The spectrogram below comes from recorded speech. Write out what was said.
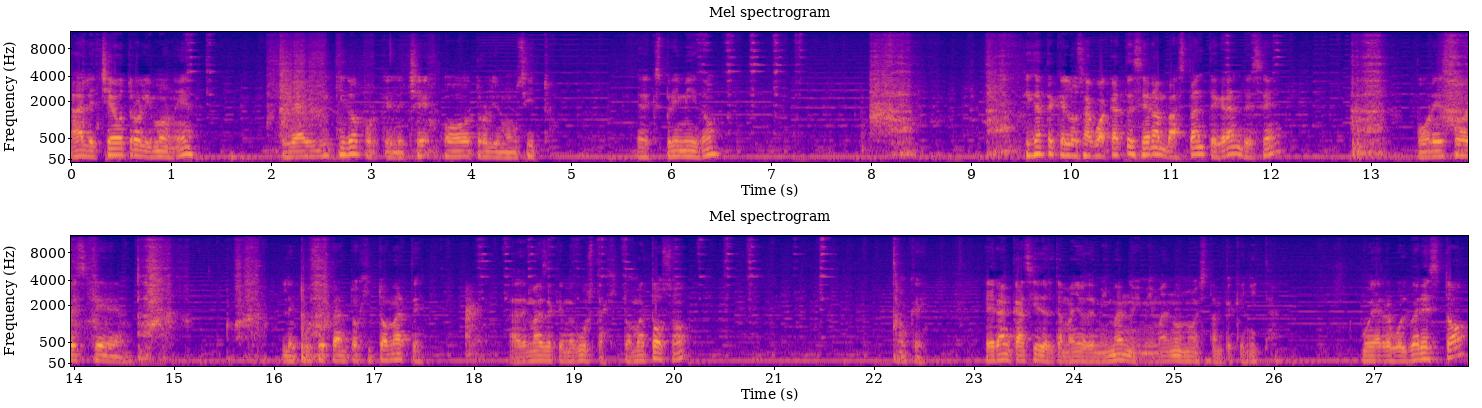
Ah, le eché otro limón, ¿eh? Ve ahí líquido porque le eché otro limoncito exprimido. Fíjate que los aguacates eran bastante grandes, ¿eh? Por eso es que le puse tanto jitomate. Además de que me gusta jitomatoso. Ok. Eran casi del tamaño de mi mano y mi mano no es tan pequeñita. Voy a revolver esto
